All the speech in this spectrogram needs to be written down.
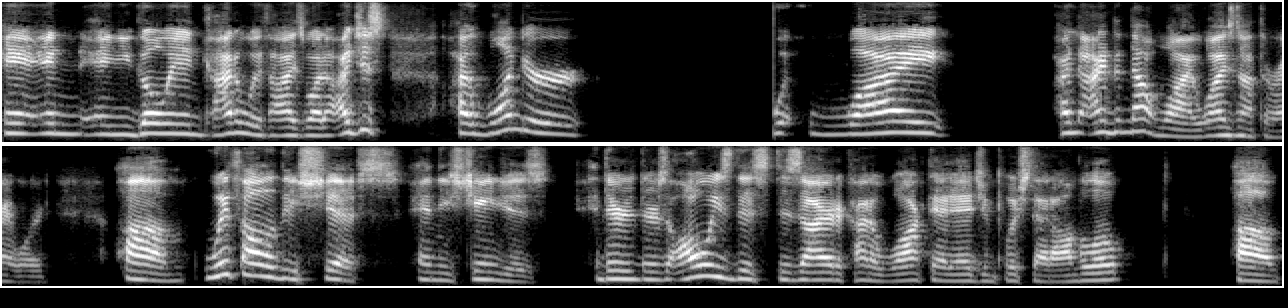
And, and, and you go in kind of with eyes wide. I just, I wonder wh- why, I, I, not why, why is not the right word. Um, with all of these shifts and these changes, there, there's always this desire to kind of walk that edge and push that envelope. Um,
